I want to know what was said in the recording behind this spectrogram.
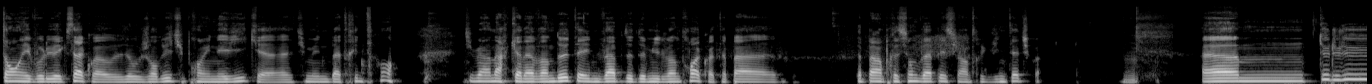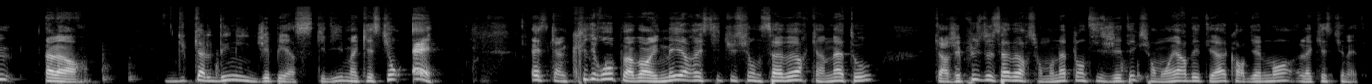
tant évolué que ça. Quoi. Aujourd'hui, tu prends une Evic, euh, tu mets une batterie dedans, tu mets un Arcana 22, tu as une vape de 2023. Tu n'as pas, pas l'impression de vaper sur un truc vintage. Quoi. Mm. Euh. Alors, du Caldini GPS qui dit Ma question est est-ce qu'un Cliro peut avoir une meilleure restitution de saveur qu'un Nato? Car j'ai plus de saveur sur mon Atlantis GT que sur mon RDTA. Cordialement, la questionnette.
